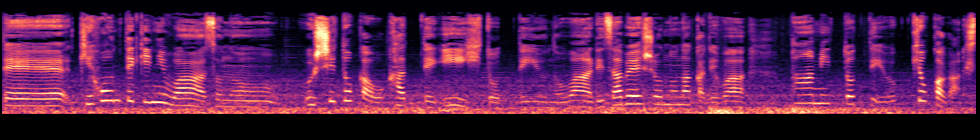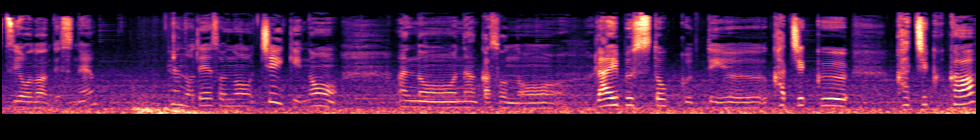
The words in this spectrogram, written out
で基本的にはその牛とかを飼っていい人っていうのはリザベーションの中ではパーミットっていう許可が必要なんですね。なのでその地域のあのなんかそのライブストックっていう家畜家畜化？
